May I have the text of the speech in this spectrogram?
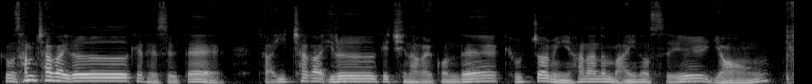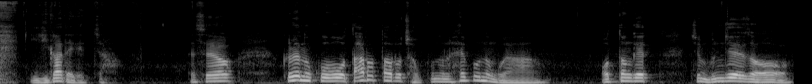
그럼 3차가 이렇게 됐을 때 자, 2차가 이렇게 지나갈 건데 교점이 하나는 마이너스 1, 0, 2가 되겠죠. 됐어요? 그래 놓고 따로따로 적분을 해보는 거야. 어떤 게 지금 문제에서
